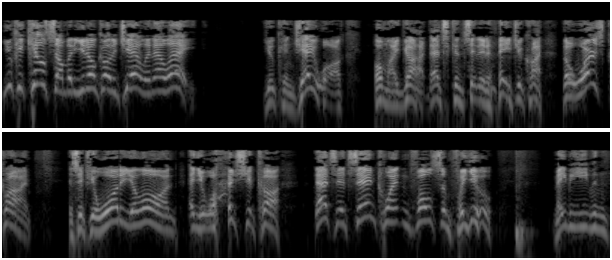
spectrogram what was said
You could kill somebody, you don't go to jail in LA. You can jaywalk. Oh my God, that's considered a major crime. The worst crime is if you water your lawn and you wash your car. That's it, San Quentin Folsom for you. Maybe even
